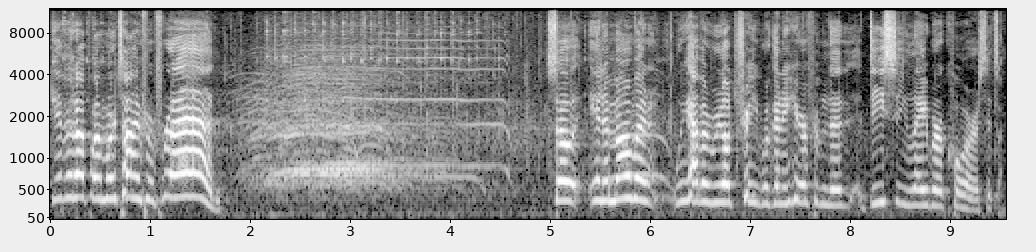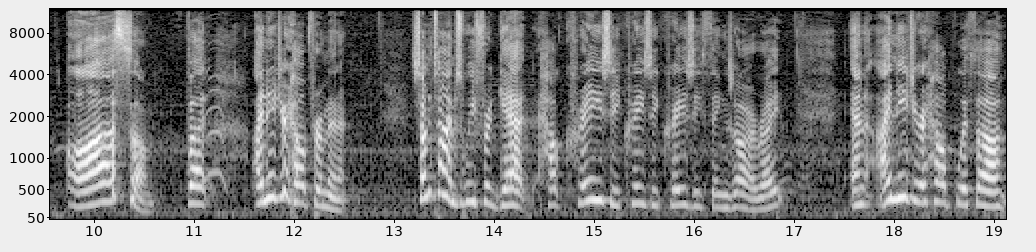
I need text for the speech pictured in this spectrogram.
Give it up one more time for Fred. So in a moment, we have a real treat. We're going to hear from the DC Labor Chorus. It's awesome. But I need your help for a minute. Sometimes we forget how crazy, crazy, crazy things are, right? And I need your help with a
